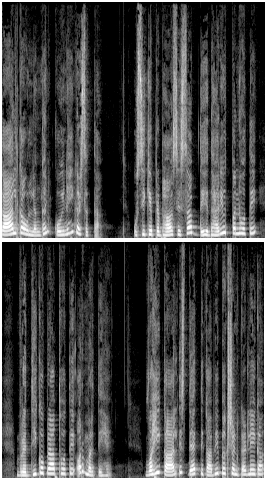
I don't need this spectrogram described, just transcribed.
काल का उल्लंघन कोई नहीं कर सकता। उसी के प्रभाव से सब देहधारी उत्पन्न होते, वृद्धि को प्राप्त होते और मरते हैं। वही काल इस दैत्य का भी भक्षण कर लेगा,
